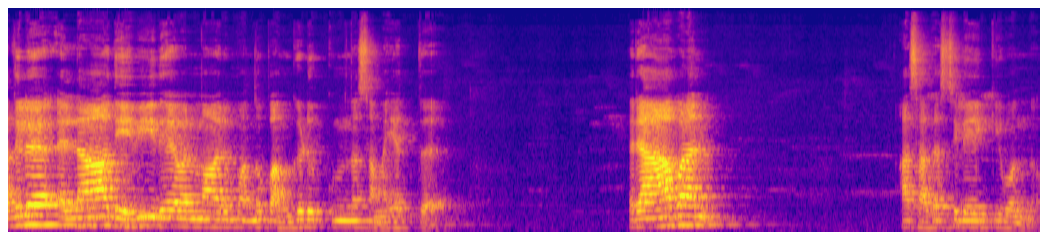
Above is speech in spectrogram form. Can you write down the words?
അതിൽ എല്ലാ ദേവീദേവന്മാരും വന്ന് പങ്കെടുക്കുന്ന സമയത്ത് രാവണൻ ആ സദസ്സിലേക്ക് വന്നു.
